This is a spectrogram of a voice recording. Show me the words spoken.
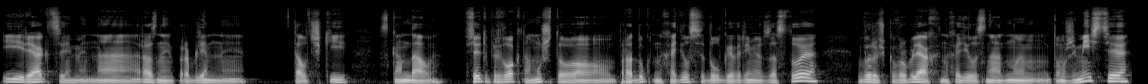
и реакциями на разные проблемные толчки, скандалы. Все это привело к тому, что продукт находился долгое время в застое, выручка в рублях находилась на одном и том же месте,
